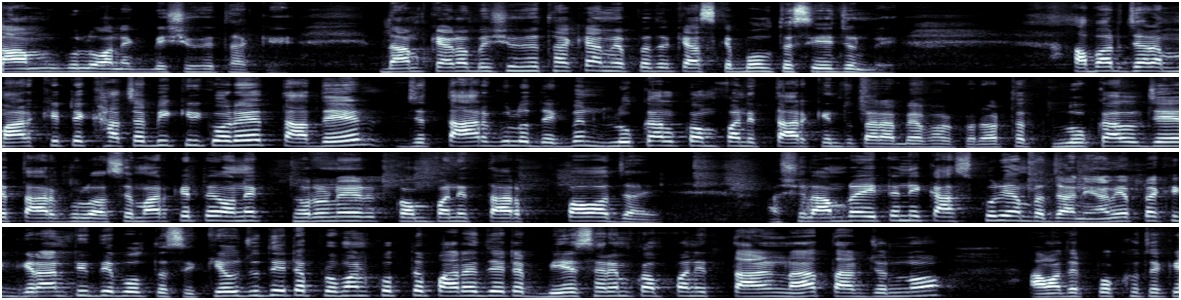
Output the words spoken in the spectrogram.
দামগুলো অনেক বেশি হয়ে থাকে। দাম কেন বেশি হয়ে থাকে আমি আপনাদেরকে আজকে বলতেছি এই জন্যই। আবার যারা মার্কেটে খাঁচা বিক্রি করে, তাদের যে তারগুলো দেখবেন, লোকাল কোম্পানির তার কিন্তু তারা ব্যবহার করে। অর্থাৎ লোকাল যে তারগুলো আছে, মার্কেটে অনেক ধরনের কোম্পানির তার পাওয়া যায়। আসলে আমরা এটা নিয়ে কাজ করি, আমরা জানি। আমি আপনাকে গ্যারান্টি দিয়ে বলতেছি, কেউ যদি এটা প্রমাণ করতে পারে যে এটা বিএসআরএম কোম্পানির তার না, তার জন্য আমাদের পক্ষ থেকে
